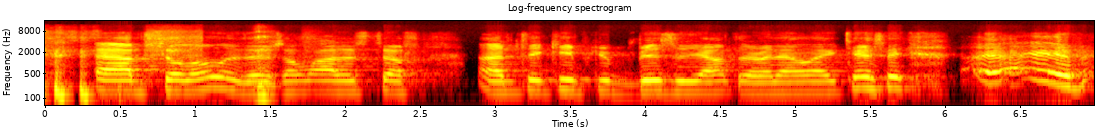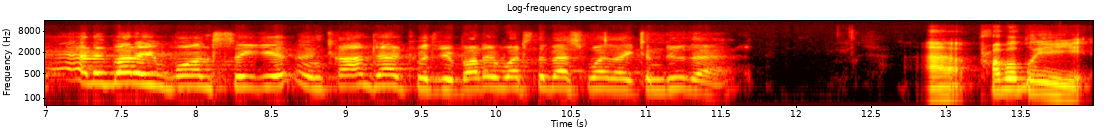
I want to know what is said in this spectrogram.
Absolutely, there's a lot of stuff uh, to keep you busy out there in LA. Casey, uh, if anybody wants to get in contact with you, buddy, what's the best way they can do that? Uh, probably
